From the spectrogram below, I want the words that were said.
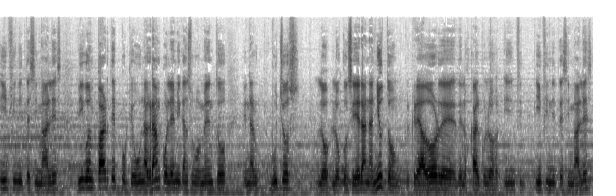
infinitesimales. Digo en parte porque hubo una gran polémica en su momento, en muchos lo, consideran a Newton, creador de, los cálculos infinitesimales,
